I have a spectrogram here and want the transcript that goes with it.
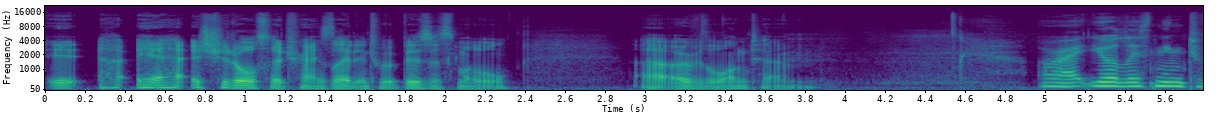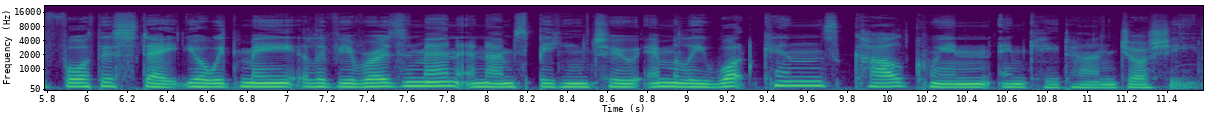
it, it should also translate into a business model uh, over the long term. All right, you're listening to Fourth Estate. You're with me, Olivia Rosenman, and I'm speaking to Emily Watkins, Karl Quinn, and Ketan Joshi.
